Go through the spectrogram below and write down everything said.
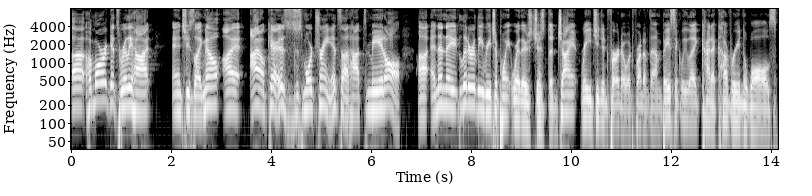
uh, Homura gets really hot, and she's like, "No, I I don't care. This is just more train. It's not hot to me at all." Uh, and then they literally reach a point where there's just a giant raging inferno in front of them, basically like kind of covering the walls.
